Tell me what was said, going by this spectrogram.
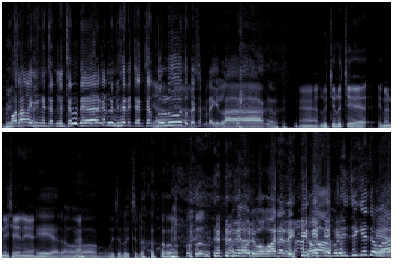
Heeh. Orang lagi ngecat-ngecat ya kan bisa dicat-cat Ya, dulu ya. tuh besok udah hilang. Ya, lucu-lucu ya Indonesia ini ya. Iya dong, lucu-lucu dong. Ini mau dibawa ke mana nih? Coba, bridgingnya coba. Iya.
